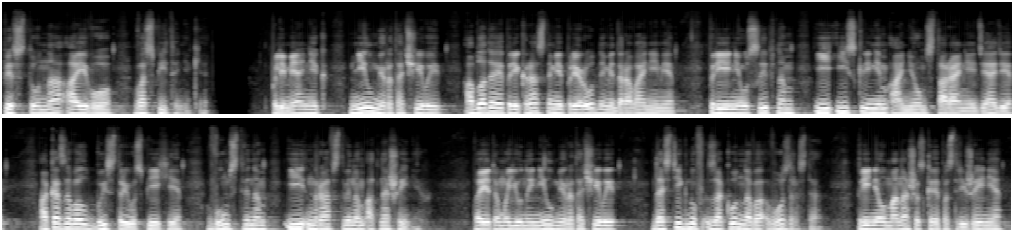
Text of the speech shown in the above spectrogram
пестуна о его воспитаннике. Племянник Нил Мироточивый, обладая прекрасными природными дарованиями, при неусыпном и искреннем о нем старании дяди оказывал быстрые успехи в умственном и нравственном отношениях. Поэтому юный Нил Мироточивый, достигнув законного возраста, принял монашеское пострижение –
